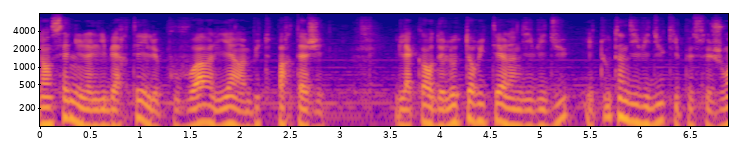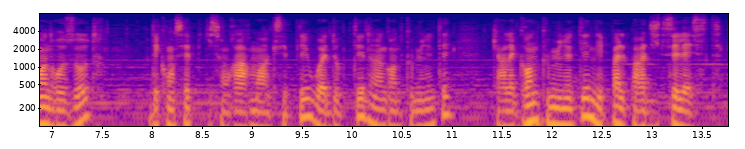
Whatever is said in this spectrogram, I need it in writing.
Il enseigne la liberté et le pouvoir liés à un but partagé, il accorde l'autorité à l'individu et tout individu qui peut se joindre aux autres, des concepts qui sont rarement acceptés ou adoptés dans la grande communauté, car la grande communauté n'est pas le paradis céleste.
